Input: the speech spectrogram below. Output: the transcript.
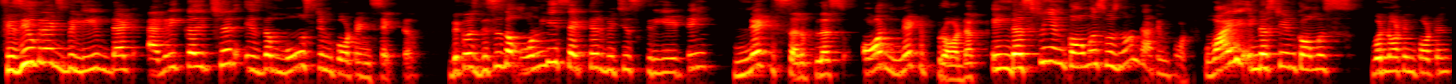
Physiocrats believe that agriculture is the most important sector because this is the only sector which is creating net surplus or net product. Industry and commerce was not that important. Why industry and commerce were not important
